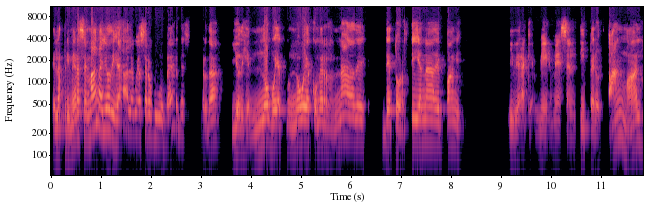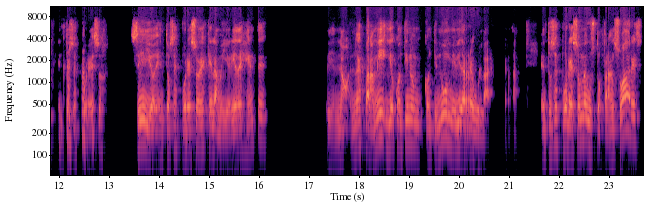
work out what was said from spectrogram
En la primera semana yo dije, ah, le voy a hacer jugos verdes, ¿verdad? Y yo dije, no voy a, no voy a comer nada de, de tortilla, nada de pan. Y, y viera que me, me sentí pero tan mal. Entonces por eso, sí, yo, entonces por eso es que la mayoría de gente dije, no, no es para mí, yo continuo, continúo mi vida regular, ¿verdad? Entonces por eso me gustó Fran Suárez,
